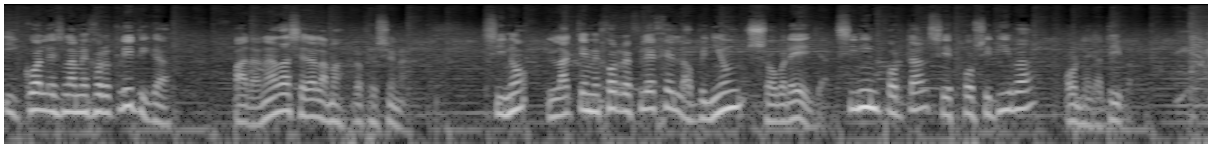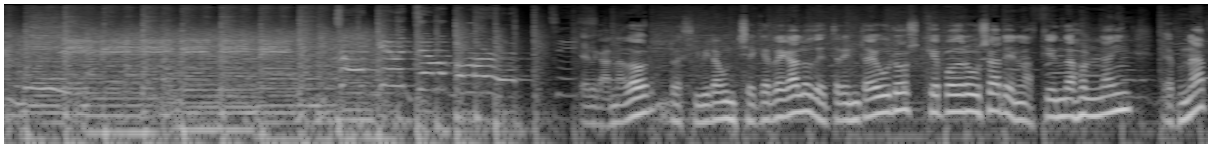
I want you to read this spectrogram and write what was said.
¿Y cuál es la mejor crítica? Para nada será la más profesional sino la que mejor refleje la opinión sobre ella, sin importar si es positiva o negativa. El ganador recibirá un cheque regalo de 30 euros que podrá usar en las tiendas online FNAP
